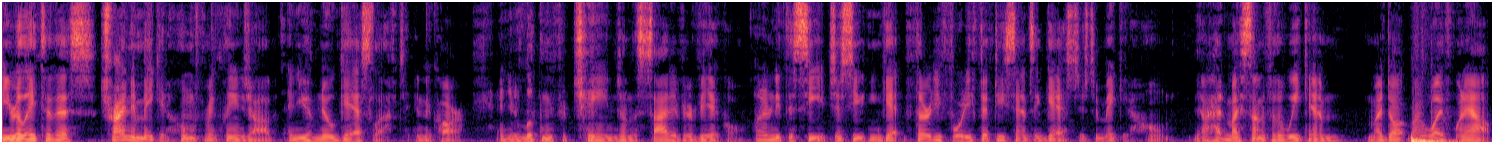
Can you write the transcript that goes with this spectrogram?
you relate to this? Trying to make it home from a cleaning job and you have no gas left in the car and you're looking for change on the side of your vehicle underneath the seat just so you can get 30, 40, 50 cents a guess just to make it home. Now, I had my son for the weekend. My daughter, my wife went out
